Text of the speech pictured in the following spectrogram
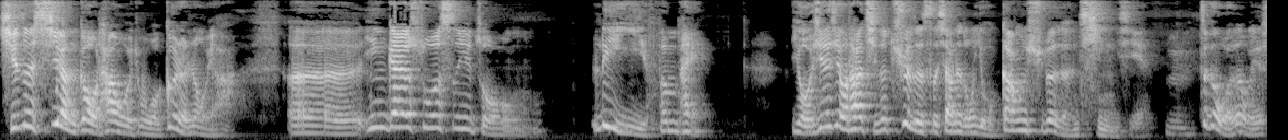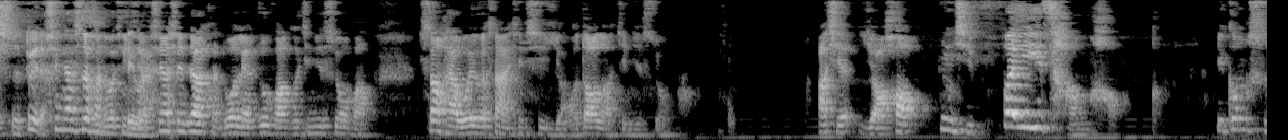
其实限购它，我我个人认为啊，呃，应该说是一种利益分配。有些限购它其实确实是向那种有刚需的人倾斜，嗯，这个我认为是对的。现在是很多亲戚对吧，像现在很多廉租房和经济适用房，上海我有个上海亲戚摇到了经济适用房，而且摇号运气非常好，一共是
